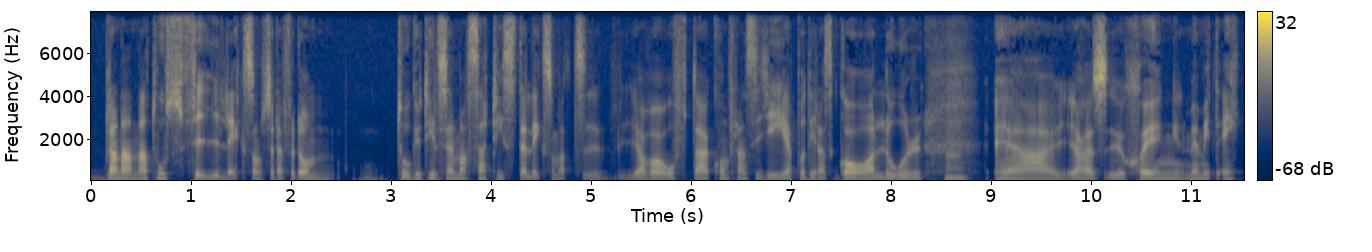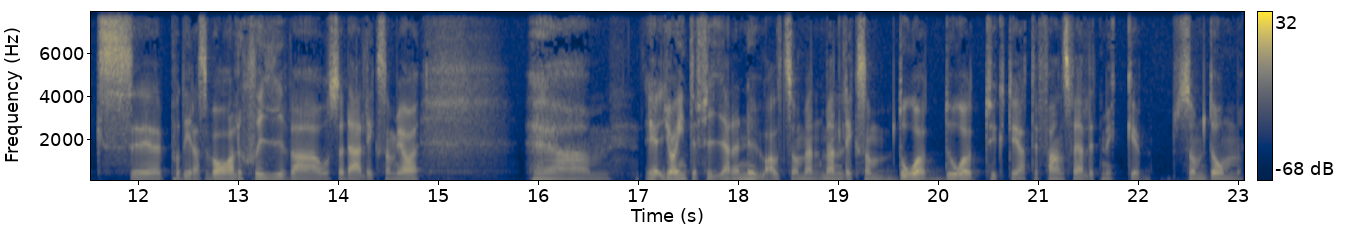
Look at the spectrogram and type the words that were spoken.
bland annat hos Fi, liksom, så därför de tog ju till sig en massa artister, liksom, att eh, jag var ofta konferencier på deras galor, Mm. Eh, jag sjöng med mitt ex eh, på deras valskiva och sådär liksom. Jag, jag jag är inte fiare nu alltså, men, men liksom då, då tyckte jag att det fanns väldigt mycket som de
